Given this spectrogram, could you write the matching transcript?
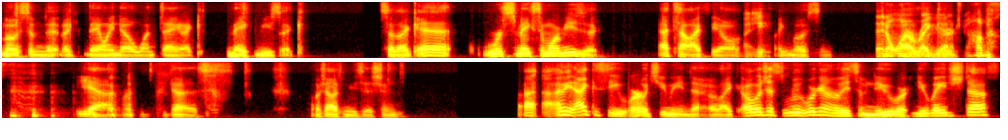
Most of them, that like they only know one thing, like make music. So like, eh, we'll just make some more music. That's how I feel. Right? Like most of them. They don't want a regular okay. job. Yeah, he does. Wish I was a musician. I, I mean, I can see Work. what you mean though. Like, oh, just we- we're gonna release some new new age stuff,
